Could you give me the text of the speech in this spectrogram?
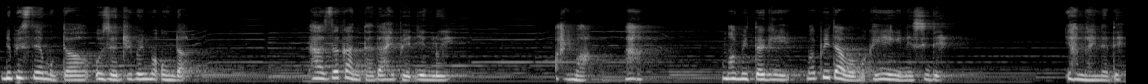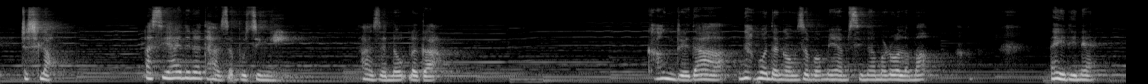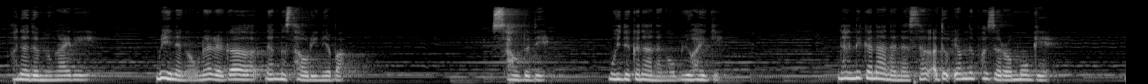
ꯅꯨꯄꯤꯁꯦ ꯑꯃꯨꯛꯇ ꯎꯖꯗ꯭ꯔꯤꯕꯩ ꯃꯑꯣꯡꯗ ꯊꯥꯖꯀꯥꯟꯇꯗ ꯍꯥꯏꯐꯦꯠ ꯌꯦꯡꯂꯨꯏ ꯑꯩꯃꯥ ꯃꯃꯤꯠꯇꯒꯤ ꯃꯄꯤ ꯇꯥꯕ ꯃꯈꯩ ꯌꯦꯡꯉꯤꯅꯦ ꯁꯤꯗꯤ ꯌꯥꯝ ꯂꯩꯅꯗꯦ ꯆꯠꯁꯤꯂꯥꯎ ꯑꯁꯤ ꯍꯥꯏꯗꯅ ꯊꯥꯖꯕꯨ ꯆꯤꯡꯉꯤ ꯊꯥꯖ ꯅꯣꯛꯂꯒ ꯈꯪꯗ꯭ꯔꯦꯗ ꯅꯪꯉꯣꯟꯗ ꯉꯥꯎꯖꯕ ꯃꯌꯥꯝꯁꯤꯅ ꯃꯔꯣꯜ ꯑꯃ ꯑꯩꯗꯤꯅꯦ ꯐꯅꯗꯨꯝ ꯅꯨꯡꯉꯥꯏꯔꯤ ꯃꯤꯅ ꯉꯥꯎꯅꯔꯒ ꯅꯪꯅ ꯁꯥꯎꯔꯤꯅꯦꯕ ꯁꯥꯎꯗꯗꯤ ꯃꯣꯏꯗ ꯀꯅꯥꯅ ꯉꯥꯎꯕꯤꯌꯨ ꯍꯥꯏꯒꯦ ꯅꯪꯗꯤ ꯀꯅꯥꯅ ꯅꯁꯛ ꯑꯗꯨꯛ ꯌꯥꯝꯅ ꯐꯖꯔꯝꯃꯣꯒꯦ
